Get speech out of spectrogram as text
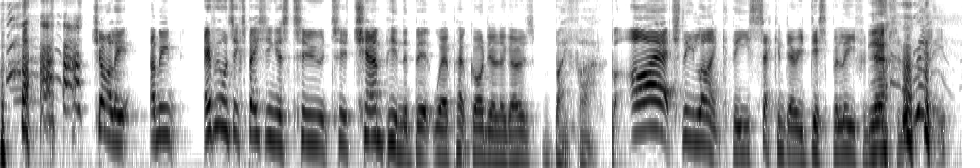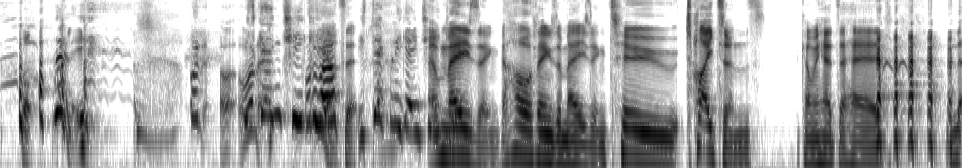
Charlie, I mean, everyone's expecting us to to champion the bit where Pep Guardiola goes by far, but I actually like the secondary disbelief in Yeah. Davison. Really? What? Really? He's getting cheeky. What about it? He's definitely getting cheeky. Amazing. The whole thing's amazing. Two titans coming head to head, n-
